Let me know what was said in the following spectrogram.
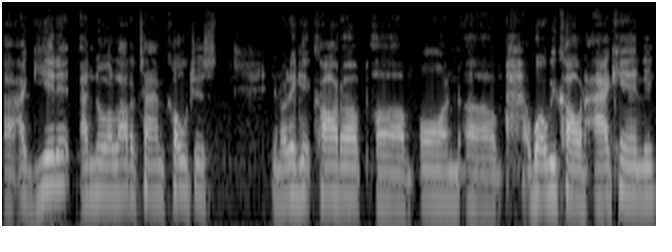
Uh, I get it. I know a lot of time coaches, You know, they get caught up um, on um, what we call the eye candy.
